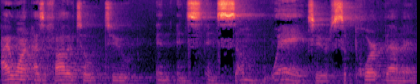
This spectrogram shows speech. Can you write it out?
I want as a father to, to in, in, in some way to support them and,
